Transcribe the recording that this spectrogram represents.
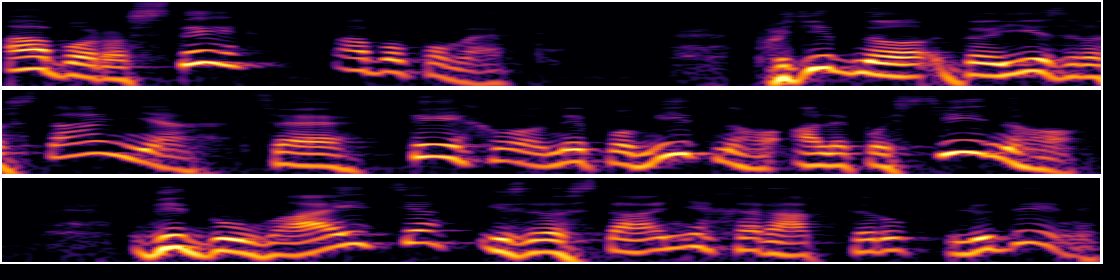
або рости, або померти. Подібно до її зростання, це тихого, непомітного, але постійного, відбувається і зростання характеру людини.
